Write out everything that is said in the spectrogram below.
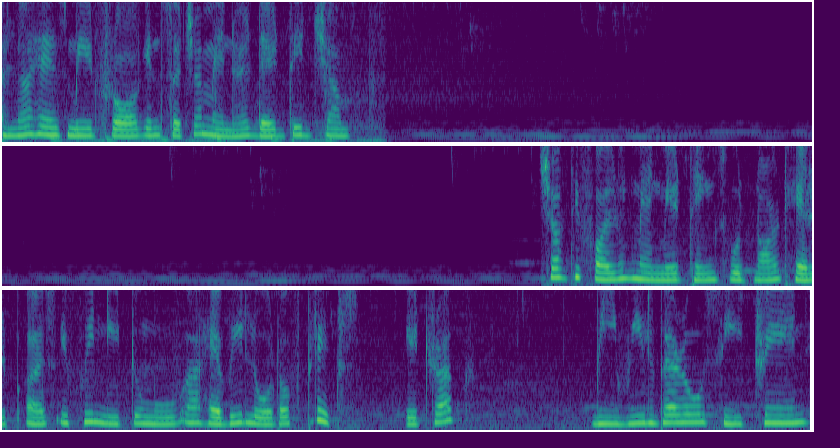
Allah has made frog in such a manner that they jump Of the following man-made things would not help us if we need to move a heavy load of bricks? A truck, B wheelbarrow, C train,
